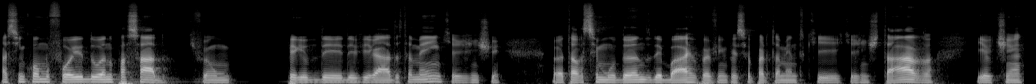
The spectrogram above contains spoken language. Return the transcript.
assim como foi do ano passado, que foi um período de, de virada também, que a gente estava se mudando de bairro para vir para esse apartamento que, que a gente estava, e eu tinha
